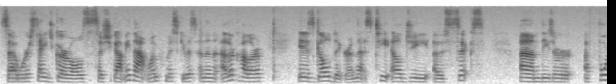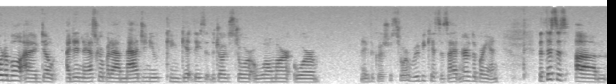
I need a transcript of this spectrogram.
So we're stage girls. So she got me that one, Promiscuous. And then the other color is Gold Digger, and that's TLG06. Um, these are affordable. I don't, I didn't ask her, but I imagine you can get these at the drugstore or Walmart or maybe the grocery store. Ruby Kisses. I hadn't heard the brand. But this is um,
